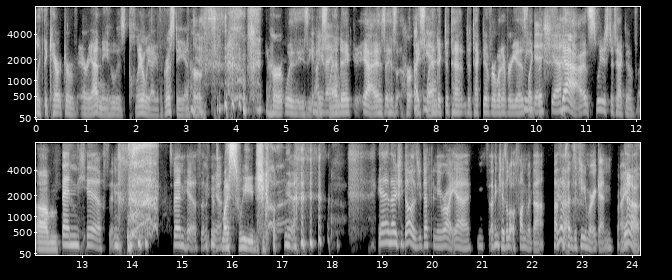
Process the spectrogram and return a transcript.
Like the character of Ariadne, who is clearly Agatha Christie, and her Yes. and her was is he In Icelandic? Yeah, is is her yeah. Icelandic dete- detective or whatever he is? Like the- Swedish, yeah. yeah, Swedish detective. Um, Ben Hjerson. Sven Hjerson. it's Yeah. my Swede. Yeah. Yeah, no, she does. You're definitely right. Yeah. I think she has a lot of fun with that. That's Yeah. sense of humor again, right? Yeah.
